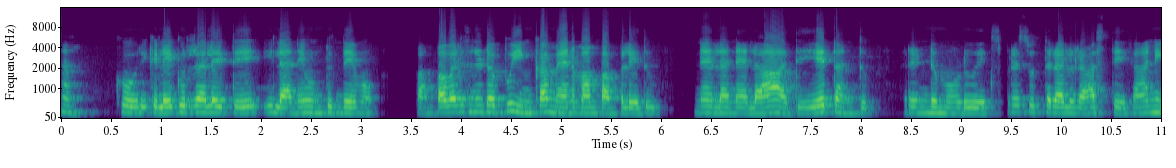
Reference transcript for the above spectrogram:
హ, కోరికలే గుర్రాలైతే ఇలానే ఉంటుందేమో. పంపవలసిన డబ్బు ఇంకా మేనమాం పంపలేదు. నెల నెల అదే తంతు. రెండు మూడు ఎక్స్ప్రెస్ ఉత్తరాలు రాస్తే కానీ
